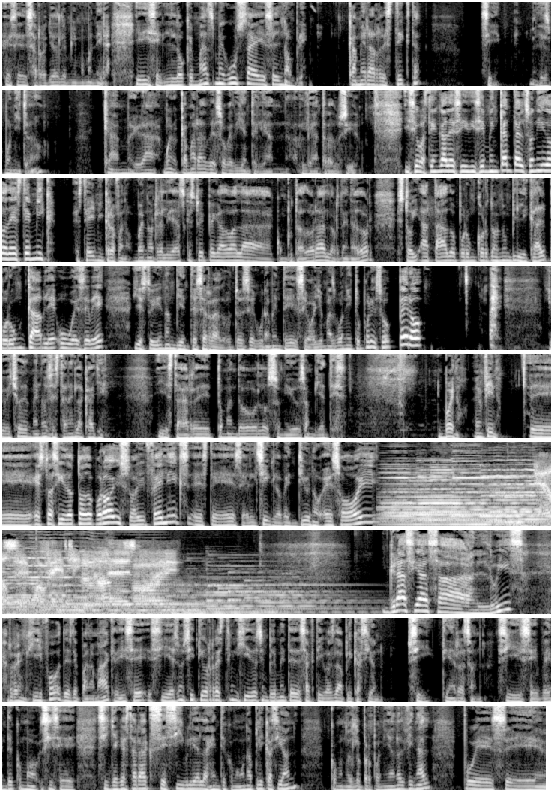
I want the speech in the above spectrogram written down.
ese desarrollo de la misma manera. Y dice, lo que más me gusta es el nombre. Cámara restricta. Sí, es bonito, ¿no? Cámara, bueno, cámara desobediente le han, le han traducido. Y Sebastián Gales y dice, me encanta el sonido de este mic, este micrófono. Bueno, en realidad es que estoy pegado a la computadora, al ordenador, estoy atado por un cordón umbilical, por un cable USB y estoy en ambiente cerrado. Entonces seguramente se oye más bonito por eso, pero yo echo de menos estar en la calle y estar eh, tomando los sonidos ambientes. Bueno, en fin, eh, esto ha sido todo por hoy. Soy Félix. Este es el siglo XXI. Es hoy. Gracias a Luis Rengifo desde Panamá que dice si es un sitio restringido simplemente desactivas la aplicación. Sí, tiene razón. Si se vende como, si se, si llega a estar accesible a la gente como una aplicación, como nos lo proponían al final, pues eh,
